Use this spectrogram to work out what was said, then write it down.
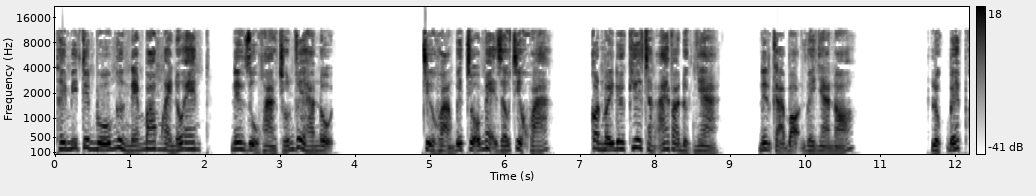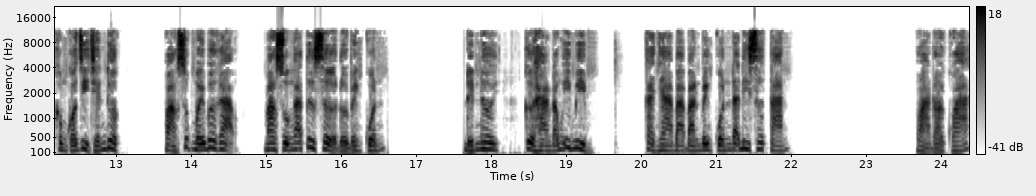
thấy Mỹ tuyên bố ngừng ném bom ngày Noel, nên rủ Hoàng trốn về Hà Nội. Trừ Hoàng biết chỗ mẹ giấu chìa khóa, còn mấy đứa kia chẳng ai vào được nhà, nên cả bọn về nhà nó. Lục bếp không có gì chén được, Hoàng xúc mấy bơ gạo, mang xuống ngã tư sở đổi bánh cuốn. Đến nơi, cửa hàng đóng im ỉm. Cả nhà bà bán bánh cuốn đã đi sơ tán. Hỏa đói quá,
